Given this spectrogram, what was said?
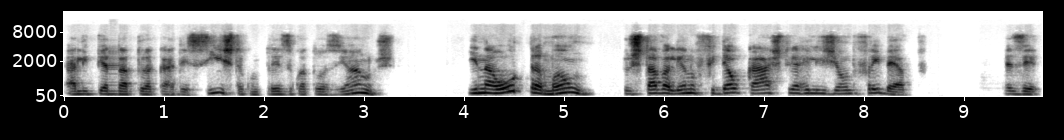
a literatura kardecista com 13, 14 anos, e na outra mão eu estava lendo Fidel Castro e a religião do Frei Beto. Quer dizer,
